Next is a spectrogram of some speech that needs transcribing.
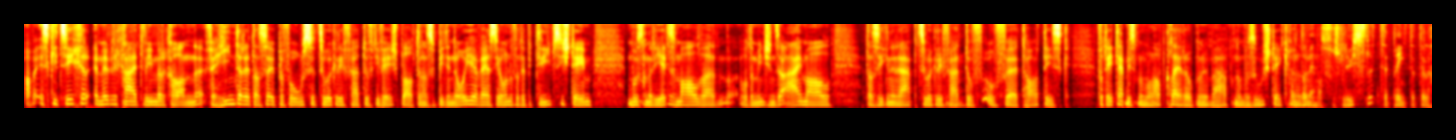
Aber es gibt sicher eine Möglichkeit, wie man kann verhindern, dass jemand von außen Zugriff hat auf die Festplatten. Also bei den neuen neuen Versionen von der Betriebssystem muss man jedes Mal oder mindestens einmal dass irgendeine App Zugriff hat mhm. auf, auf äh, die Harddisk. Von dort her müssen wir mal abklären, ob man überhaupt noch ausstecken muss. Oder wenn man es verschlüsselt, das bringt natürlich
